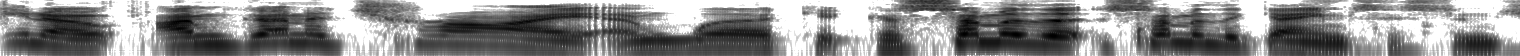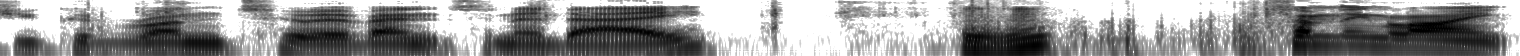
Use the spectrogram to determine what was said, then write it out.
You know, I'm going to try and work it because some of the some of the game systems you could run two events in a day. Mhm. Something like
